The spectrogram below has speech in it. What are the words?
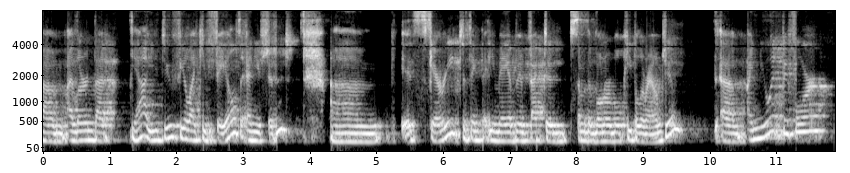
um, I learned that, yeah, you do feel like you failed and you shouldn't. Um, it's scary to think that you may have infected some of the vulnerable people around you. Um, I knew it before,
